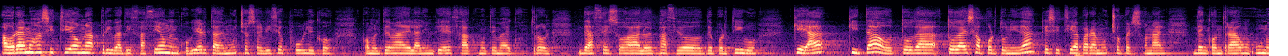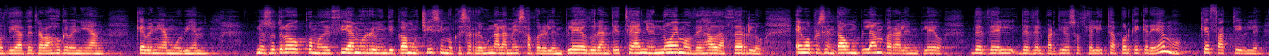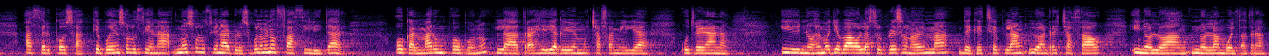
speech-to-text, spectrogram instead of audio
Ahora hemos asistido a una privatización encubierta de muchos servicios públicos, como el tema de la limpieza, como el tema de control de acceso a los espacios deportivos, que ha quitado toda, toda esa oportunidad que existía para mucho personal de encontrar unos días de trabajo que venían, que venían muy bien. Nosotros, como decía, hemos reivindicado muchísimo que se reúna la mesa por el empleo. Durante este año no hemos dejado de hacerlo. Hemos presentado un plan para el empleo desde el, Partido Socialista porque creemos que es factible hacer cosas que pueden solucionar, no solucionar, pero sí por lo menos facilitar o calmar un poco ¿no? la tragedia que viven muchas familias utreranas y nos hemos llevado la sorpresa una vez más de que este plan lo han rechazado y nos lo han, nos lo han vuelto atrás.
